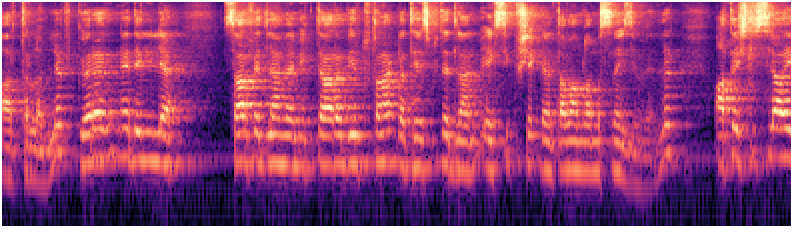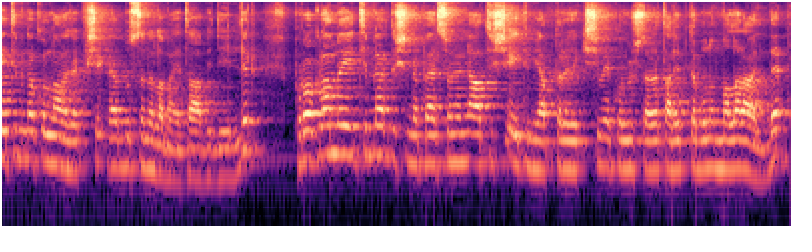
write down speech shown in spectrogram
artırılabilir. Görev nedeniyle sarf edilen ve miktarı bir tutanakla tespit edilen eksik fişeklerin tamamlanmasına izin verilir. Ateşli silah eğitiminde kullanılacak fişekler bu sınırlamaya tabi değildir. Programlı eğitimler dışında personeline atış eğitimi yaptıracak kişi ve kuruluşlara talepte bulunmalar halinde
